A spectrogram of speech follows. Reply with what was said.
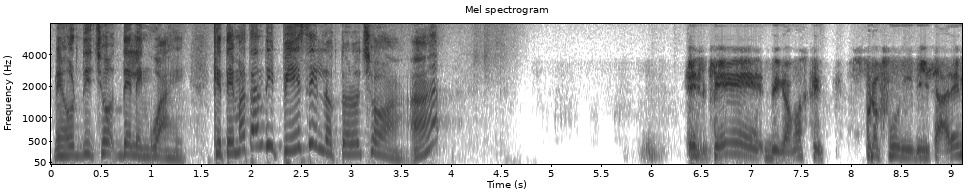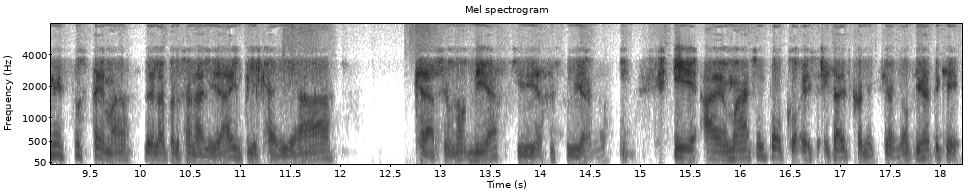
mejor dicho, de lenguaje. ¿Qué tema tan difícil, doctor Ochoa? ¿Ah? Es que, digamos que profundizar en estos temas de la personalidad implicaría quedarse unos días y días estudiando. Y además un poco esa desconexión, ¿no? Fíjate que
